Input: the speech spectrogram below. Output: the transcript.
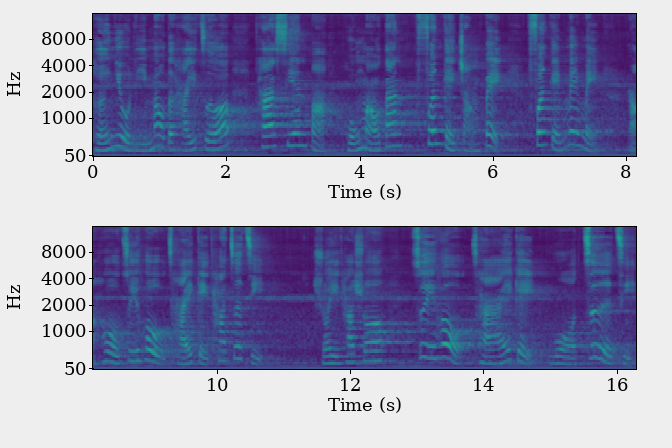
很有礼貌的孩子哦，他先把。红毛丹分给长辈，分给妹妹，然后最后才给他自己。所以他说，最后才给我自己。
